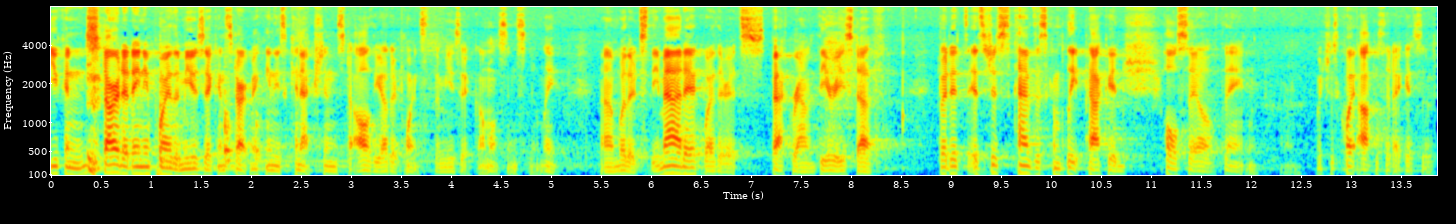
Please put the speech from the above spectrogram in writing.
you can start at any point of the music and start making these connections to all the other points of the music almost instantly, um, whether it's thematic, whether it's background theory stuff. But it's, it's just kind of this complete package, wholesale thing, um, which is quite opposite, I guess, of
